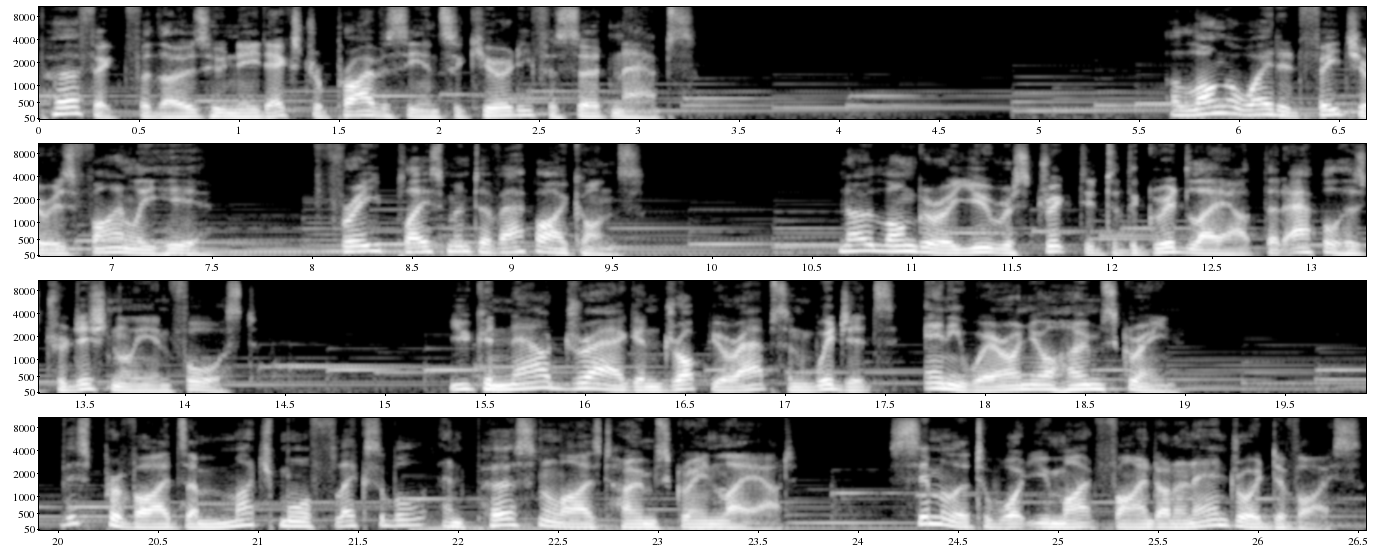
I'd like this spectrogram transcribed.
perfect for those who need extra privacy and security for certain apps. A long-awaited feature is finally here. Free placement of app icons. No longer are you restricted to the grid layout that Apple has traditionally enforced. You can now drag and drop your apps and widgets anywhere on your home screen. This provides a much more flexible and personalized home screen layout, similar to what you might find on an Android device.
